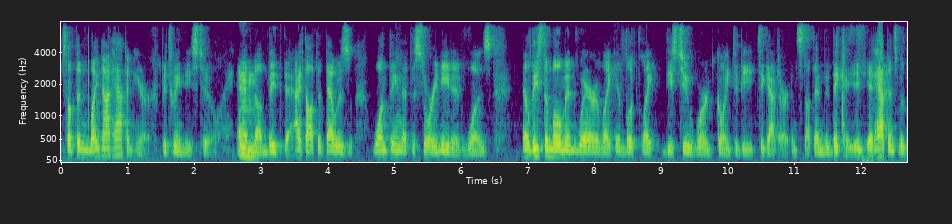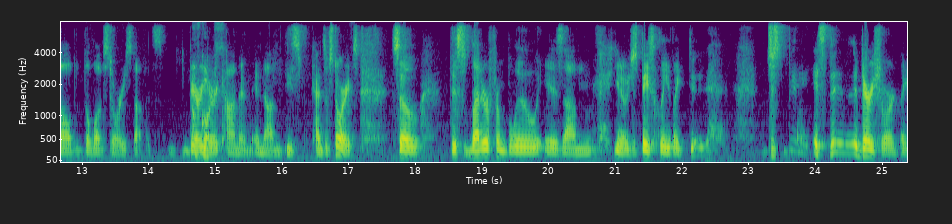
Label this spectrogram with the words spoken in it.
something might not happen here between these two and mm-hmm. um, they, I thought that that was one thing that the story needed was at least a moment where like it looked like these two weren't going to be together and stuff. And they, it, it happens with all the love story stuff. It's very very common in um, these kinds of stories. So this letter from Blue is um, you know just basically like just it's the, very short. Like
